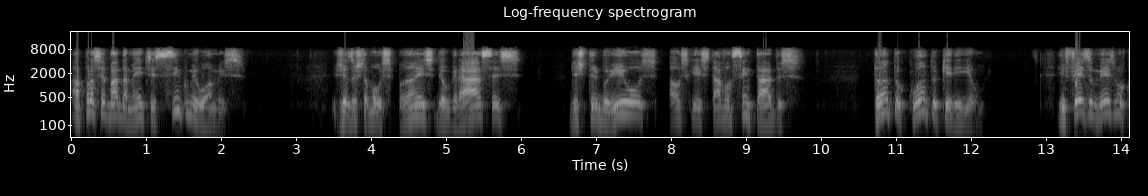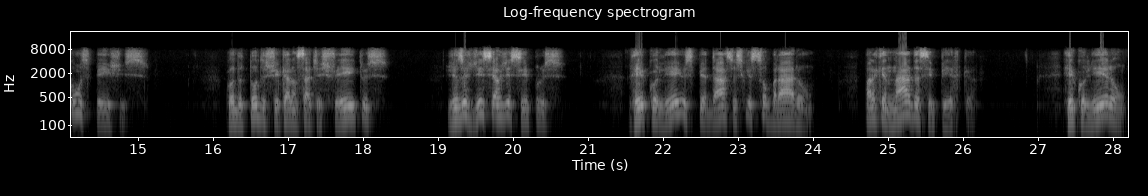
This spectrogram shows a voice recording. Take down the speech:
aproximadamente cinco mil homens. Jesus tomou os pães, deu graças distribuiu-os aos que estavam sentados, tanto quanto queriam, e fez o mesmo com os peixes. Quando todos ficaram satisfeitos, Jesus disse aos discípulos: Recolhei os pedaços que sobraram, para que nada se perca. Recolheram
